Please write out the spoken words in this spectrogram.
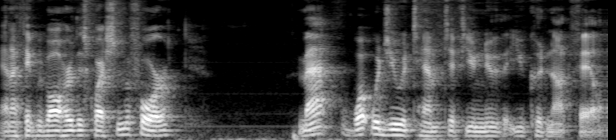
and I think we've all heard this question before Matt, what would you attempt if you knew that you could not fail?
